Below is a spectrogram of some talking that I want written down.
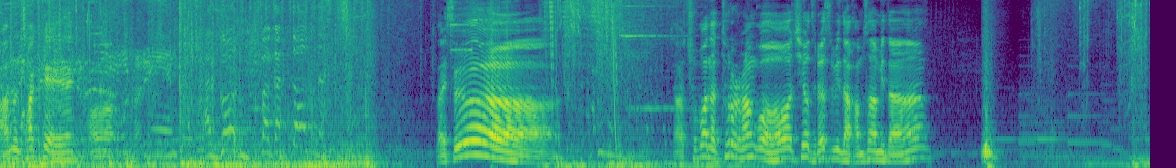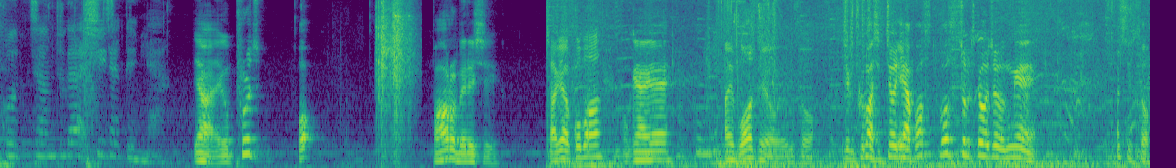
아는 착해. 어. 나이스! 자 초반에 트롤 한거 치워드렸습니다. 감사합니다. 곧 전투가 시작됩니다. 야 이거 프로 바로 메르시. 자기야 꼽아 오케이. 아니 뭐 하세요 여기서 지금 그만 직전이야. 버스 버스 좀 태워줘 응애. 할 수 있어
